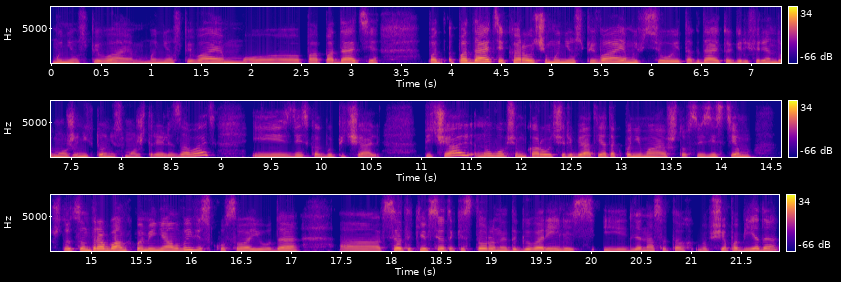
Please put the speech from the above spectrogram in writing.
мы не успеваем, мы не успеваем э, по, по дате по, по дате, короче, мы не успеваем, и все, и тогда итоги референдума уже никто не сможет реализовать, и здесь как бы печаль. Печаль, ну, в общем, короче, ребят, я так понимаю, что в связи с тем, что Центробанк поменял вывеску свою, да, а, все-таки все стороны договорились, и для нас это вообще победа,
